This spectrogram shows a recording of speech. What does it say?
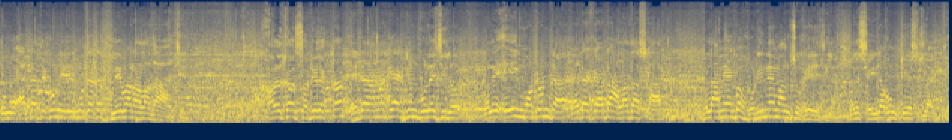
কোনো একটা দেখুন এর মধ্যে একটা ফ্লেভার আলাদা আছে। হালকা সটেল একটা? এটা আমাকে একজন বলেছিল বলে এই মটনটা এটা একটা আলাদা স্বাদ। বলে আমি একবার হরিণের মাংস খেয়েছিলাম। বলে সেই রকম টেস্ট লাগছে।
